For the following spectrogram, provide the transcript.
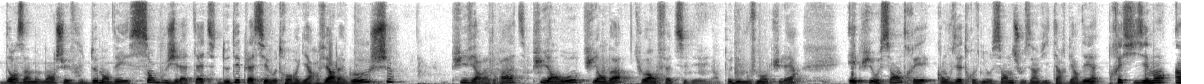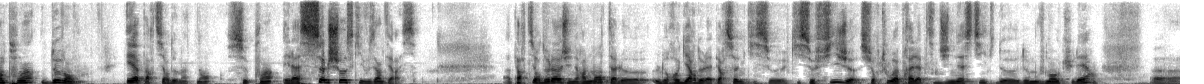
dans un moment, je vais vous demander, sans bouger la tête, de déplacer votre regard vers la gauche, puis vers la droite, puis en haut, puis en bas. Tu vois, en fait, c'est un peu des mouvements oculaires. et puis au centre, et quand vous êtes revenu au centre, je vous invite à regarder précisément un point devant vous. Et à partir de maintenant, ce point est la seule chose qui vous intéresse. À partir de là, généralement, tu as le, regard de la personne qui se, qui se fige, surtout après la petite gymnastique de, de mouvement oculaire. Euh,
